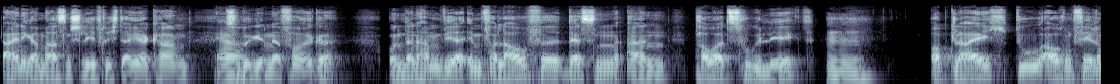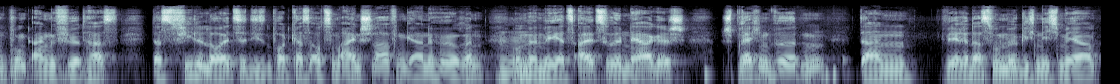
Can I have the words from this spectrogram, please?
einigermaßen schläfrig daherkamen Ja. zu Beginn der Folge. Und dann haben wir im Verlaufe dessen an Power zugelegt. Obgleich du auch einen fairen Punkt angeführt hast, dass viele Leute diesen Podcast auch zum Einschlafen gerne hören. Und wenn wir jetzt allzu energisch sprechen würden, dann wäre das womöglich nicht mehr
